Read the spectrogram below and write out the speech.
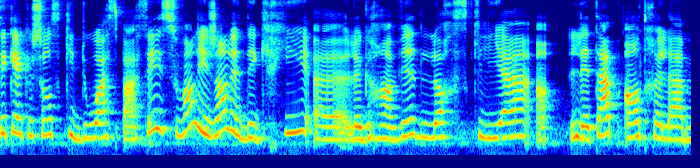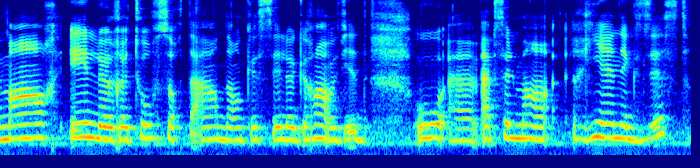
c'est quelque chose qui doit se passer. Souvent, les gens le décrivent, euh, le grand vide, lorsqu'il y a l'étape entre la mort et le retour sur Terre. Donc, c'est le grand vide où euh, absolument rien n'existe.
